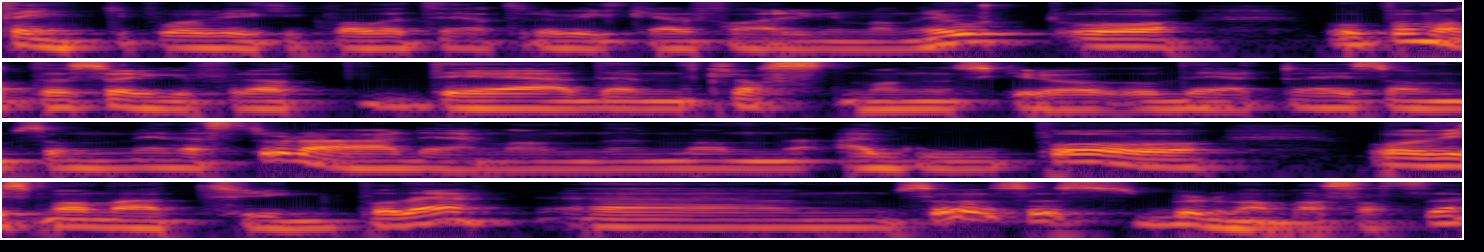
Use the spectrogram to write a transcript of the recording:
tenke på hvilke kvaliteter og hvilke erfaringer man har gjort, og, og på en måte sørge for at det, den klassen man ønsker å, å delta i som, som investor, da er det man, man er god på. og og hvis man er trygg på det, ehm, så, så burde man bare satse.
